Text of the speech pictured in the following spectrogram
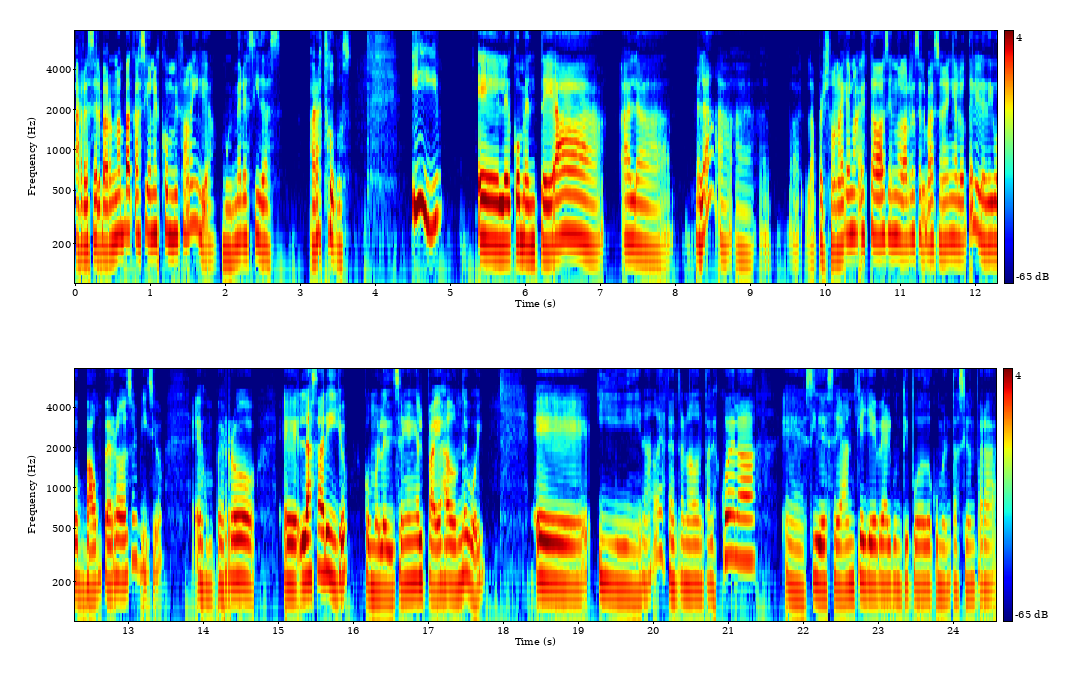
reservar unas vacaciones con mi familia, muy merecidas para todos. Y eh, le comenté a, a la, ¿verdad? a, la persona que nos estaba haciendo la reservación en el hotel y le digo, va un perro de servicio, es un perro eh, lazarillo, como le dicen en el país a donde voy. Eh, y nada, está entrenado en tal escuela. Si desean que lleve algún tipo de documentación para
